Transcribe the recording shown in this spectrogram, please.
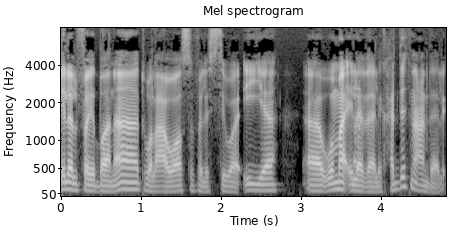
إلى الفيضانات والعواصف الاستوائية آه، وما إلى ذلك. حدثنا عن ذلك.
